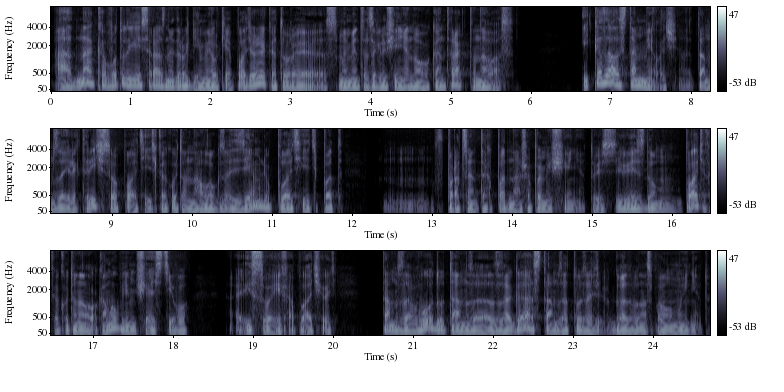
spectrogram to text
Однако вот тут есть разные другие мелкие платежи, которые с момента заключения нового контракта на вас. И казалось, там мелочь. Там за электричество платить, какой-то налог за землю платить под, в процентах под наше помещение. То есть весь дом платит какой-то налог, а мы будем часть его э, из своих оплачивать. Там за воду, там за, за газ, там за то, за газа у нас, по-моему, и нет.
